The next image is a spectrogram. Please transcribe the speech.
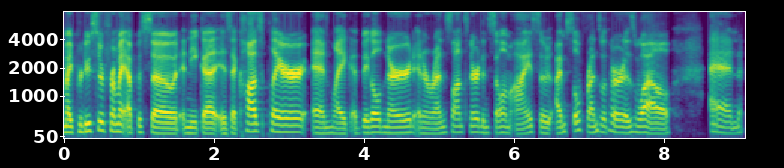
my producer for my episode anika is a cosplayer and like a big old nerd and a renaissance nerd and so am i so i'm still friends with her as well and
